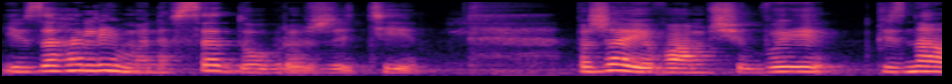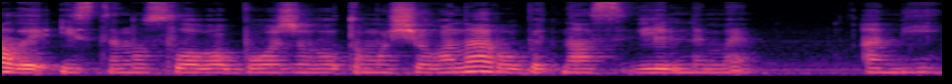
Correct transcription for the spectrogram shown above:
І взагалі в мене все добре в житті. Бажаю вам, щоб ви пізнали істину Слова Божого, тому що вона робить нас вільними. Амінь.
